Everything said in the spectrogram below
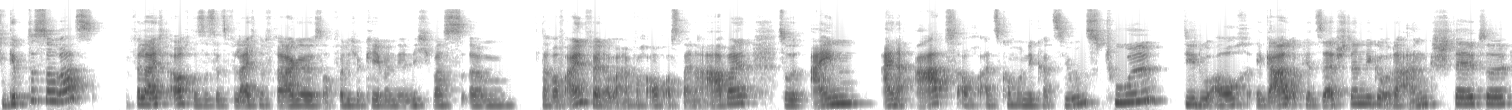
Gibt es sowas? Vielleicht auch, das ist jetzt vielleicht eine Frage, ist auch völlig okay, wenn dir nicht was ähm, darauf einfällt, aber einfach auch aus deiner Arbeit, so ein, eine Art auch als Kommunikationstool, die du auch, egal ob jetzt Selbstständige oder Angestellte,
